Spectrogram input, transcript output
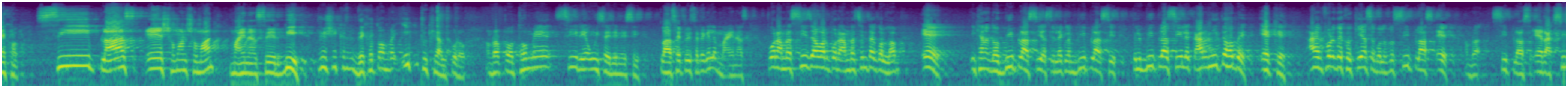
লেখো সি প্লাস এ সমান সমান বি প্রিয় শিক্ষার্থী, দেখো তো আমরা একটু খেয়াল করো। আমরা প্রথমে সি রে ওই সাইডে নিছি। প্লাস ওই সাইডে গেলে মাইনাস পর আমরা সি যাওয়ার পরে আমরা চিন্তা করলাম এ এখানে ধর বি প্লাস সি আছে, লিখলাম বি প্লাস সি তাহলে বি প্লাস সি হলে কার নিতে হবে? একে এরপরে দেখো কি আছে বলো তো সি প্লাস এ আমরা সি প্লাস এ রাখছি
